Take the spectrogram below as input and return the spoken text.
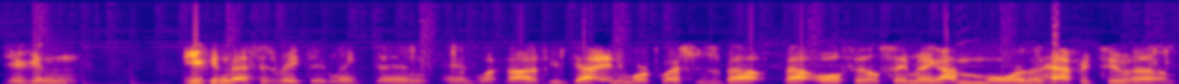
you can you can message me through LinkedIn and whatnot if you've got any more questions about about oil field cementing. I'm more than happy to um,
